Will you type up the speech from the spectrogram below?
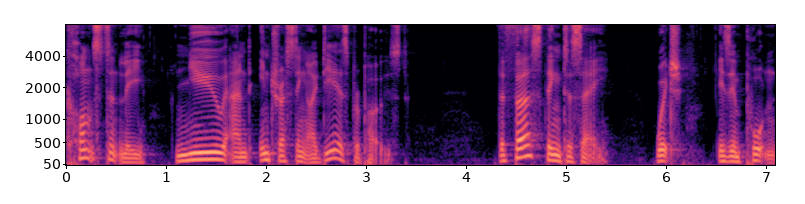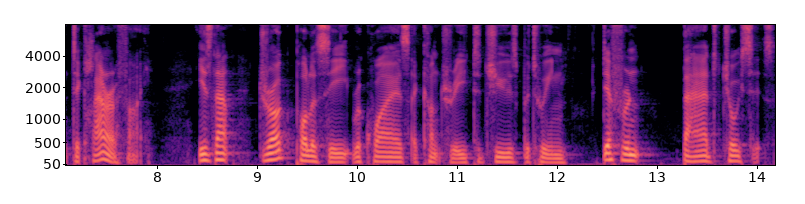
constantly new and interesting ideas proposed. The first thing to say, which is important to clarify, is that drug policy requires a country to choose between different bad choices.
